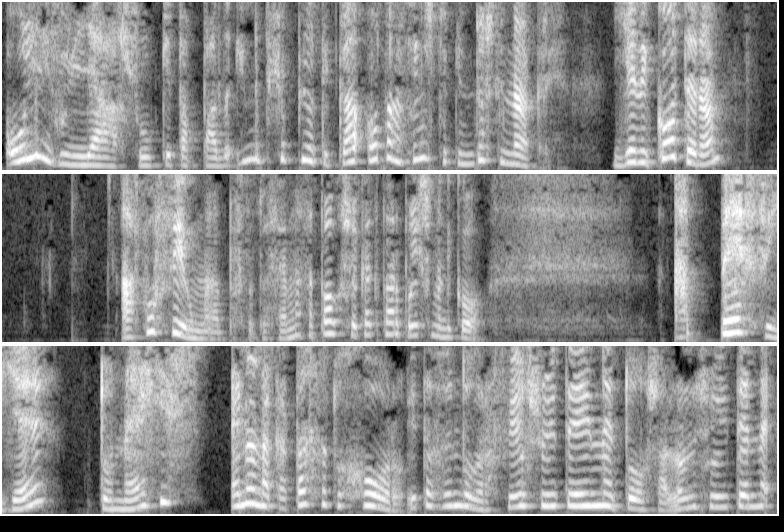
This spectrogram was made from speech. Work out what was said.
όλη η δουλειά σου και τα πάντα είναι πιο ποιοτικά όταν αφήνεις το κινητό στην άκρη. Γενικότερα, αφού φύγουμε από αυτό το θέμα, θα πάω σε κάτι πάρα πολύ σημαντικό. Απέφυγε το να έχεις έναν ακατάστατο χώρο. Είτε αυτό είναι το γραφείο σου, είτε είναι το σαλόνι σου, είτε είναι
